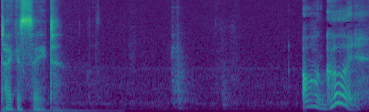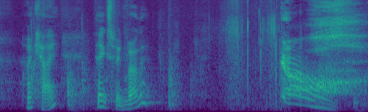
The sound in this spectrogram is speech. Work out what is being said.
take a seat. Oh, good. Okay. Thanks, big brother. Oh.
